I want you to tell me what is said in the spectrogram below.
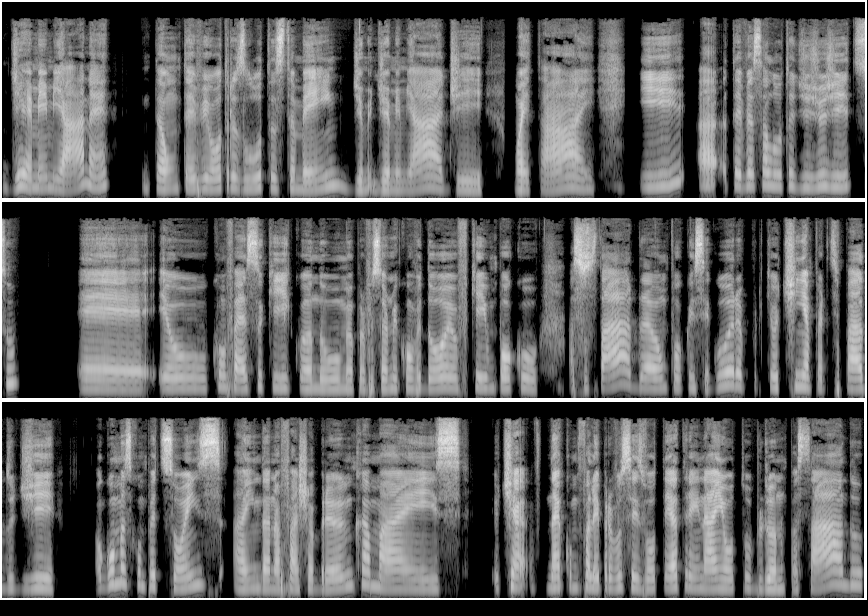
de MMA, né? Então teve outras lutas também de, de MMA, de Muay Thai, e a, teve essa luta de Jiu-Jitsu. É, eu confesso que quando o meu professor me convidou, eu fiquei um pouco assustada, um pouco insegura, porque eu tinha participado de algumas competições ainda na faixa branca, mas eu tinha, né, como falei para vocês, voltei a treinar em outubro do ano passado,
